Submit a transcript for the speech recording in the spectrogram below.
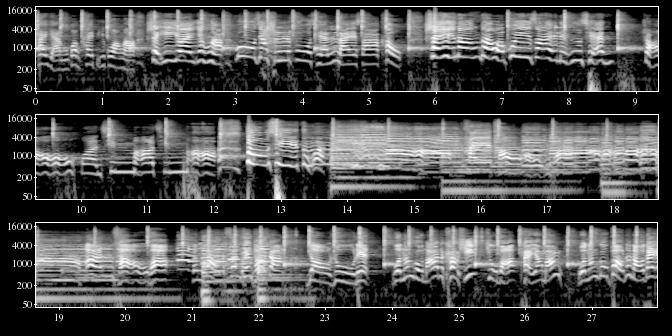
开眼光开鼻光啊？谁愿应啊？木匠师傅前来撒扣，谁能够跪在灵前？召唤亲妈，亲妈，东西多硬啊，黑头啊，安嫂啊，等到了三天头上要入殓，我能够拿着炕席就把太阳忙，我能够抱着脑袋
